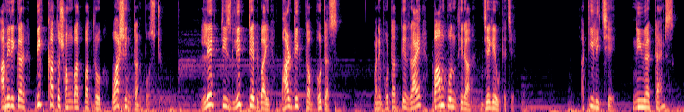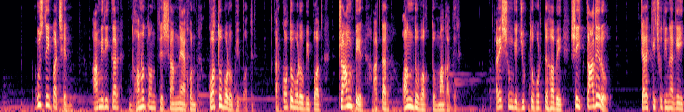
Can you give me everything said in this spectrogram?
আমেরিকার বিখ্যাত সংবাদপত্র Washington Post. Left is lifted by verdict of voters মানে ভোটারদের রায় বামপন্থীরা জেগে উঠেছে। আর কি লিখছে নিউ ইয়র্ক টাইমস বুঝতেই পারছেন, আমেরিকার ধনতন্ত্রের সামনে এখন কত বড় বিপদ। আর কত বড় বিপদ ট্রাম্পের আর তার অন্ধভক্ত মাগাদের। আর এর সঙ্গে যুক্ত করতে হবে সেই তাদেরও যারা কিছুদিন আগেই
